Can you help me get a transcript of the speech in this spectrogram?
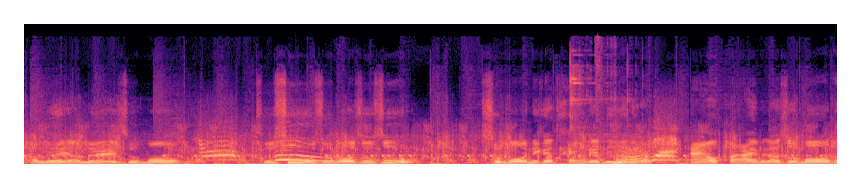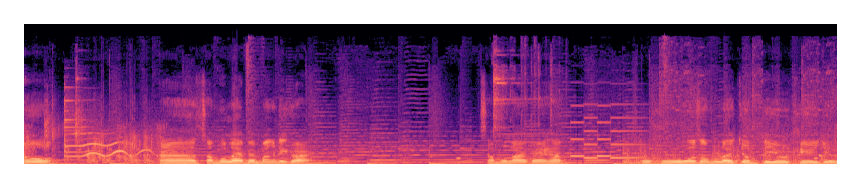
เอาเลย เอาเลยซูโม่ สู้ๆซูโม่สู้ๆ ซูโม่นี่ก็แทงได้ดีนะครับ อ้าวตายไปแล้วซูโม่โทอ่าซามูไรไปมั่งดีกว่าซามูไรไปครับ โอ้โหซามูไรโจมตีโอเคอยู่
